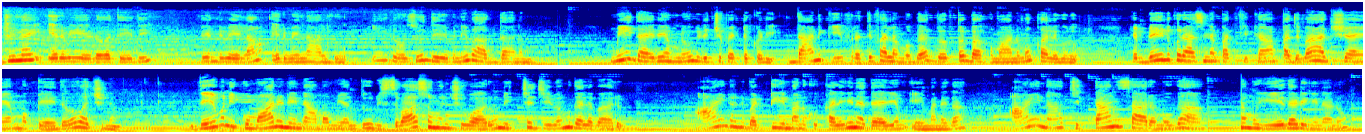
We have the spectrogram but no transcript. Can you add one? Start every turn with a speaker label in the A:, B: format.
A: July ఇరవై ఏడవ తేదీ రెండు వేల ఇరవై నాలుగు. ఈరోజు దేవుని వాగ్దానం. మీ ధైర్యంను విడిచిపెట్టుకుడి. దానికి ప్రతిఫలముగా గొప్ప బహుమానము కలుగును. హెబ్రిలకు రాసిన పత్రిక పదవ అధ్యాయం ముప్పై ఐదవ వచనం. దేవుని కుమారుని నామం యందు విశ్వాసముంచువారు నిత్య జీవం గలవారు. ఆయనను బట్టి మనకు కలిగిన ధైర్యం ఏమనగా ఆయన చిత్తానుసారముగా మనము ఏదడిగినను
